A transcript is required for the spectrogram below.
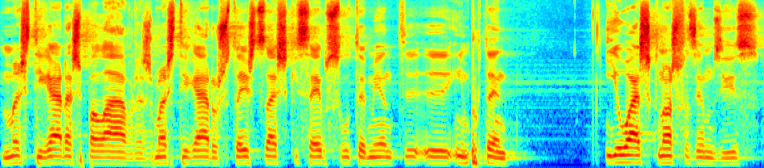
mastigar as palavras, mastigar os textos, acho que isso é absolutamente uh, importante. E eu acho que nós fazemos isso,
